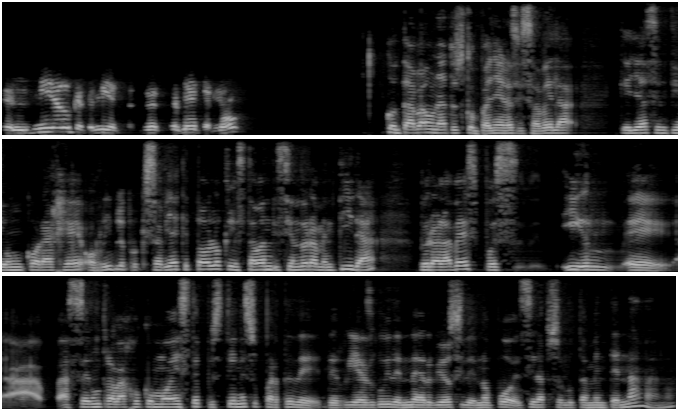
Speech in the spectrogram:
el miedo que te te meten, ¿no? Contaba una de tus compañeras, Isabela, que ella sentía un coraje horrible porque sabía que todo lo que le estaban diciendo era mentira, pero a la vez, pues, ir eh, a hacer un trabajo como este, pues tiene su parte de, riesgo y de nervios y de no puedo decir absolutamente nada, ¿no?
